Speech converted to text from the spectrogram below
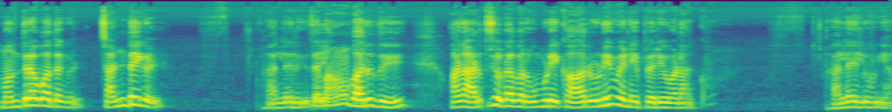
மந்திரவாதங்கள் சண்டைகள். அல்ல இதெல்லாம் வருது. ஆனால் அடுத்து சொல்கிற பாரு உம்முடைய காரூணியும் என்னை பெரியவனாக்கும். ஹalleluya.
